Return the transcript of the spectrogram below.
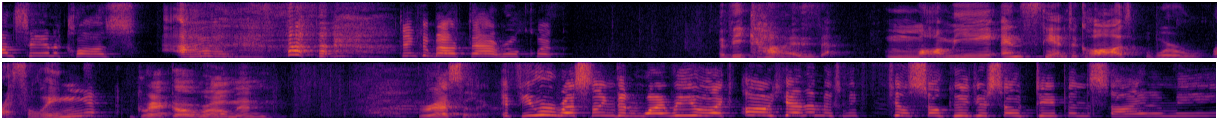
on Santa Claus? Uh, Think about that real quick. because Mommy and Santa Claus were wrestling. Greco Roman wrestling. If you were wrestling, then why were you like, oh yeah, that makes me feel so good, you're so deep inside of me?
